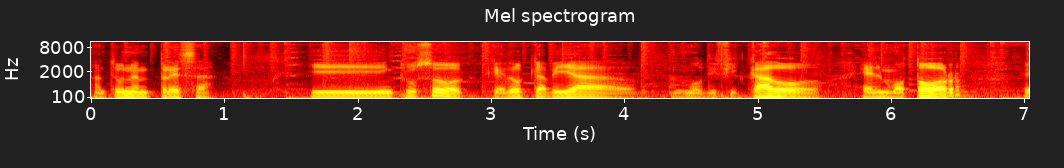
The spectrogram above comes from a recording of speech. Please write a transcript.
ante una empresa. E incluso quedó que había modificado el motor eh,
